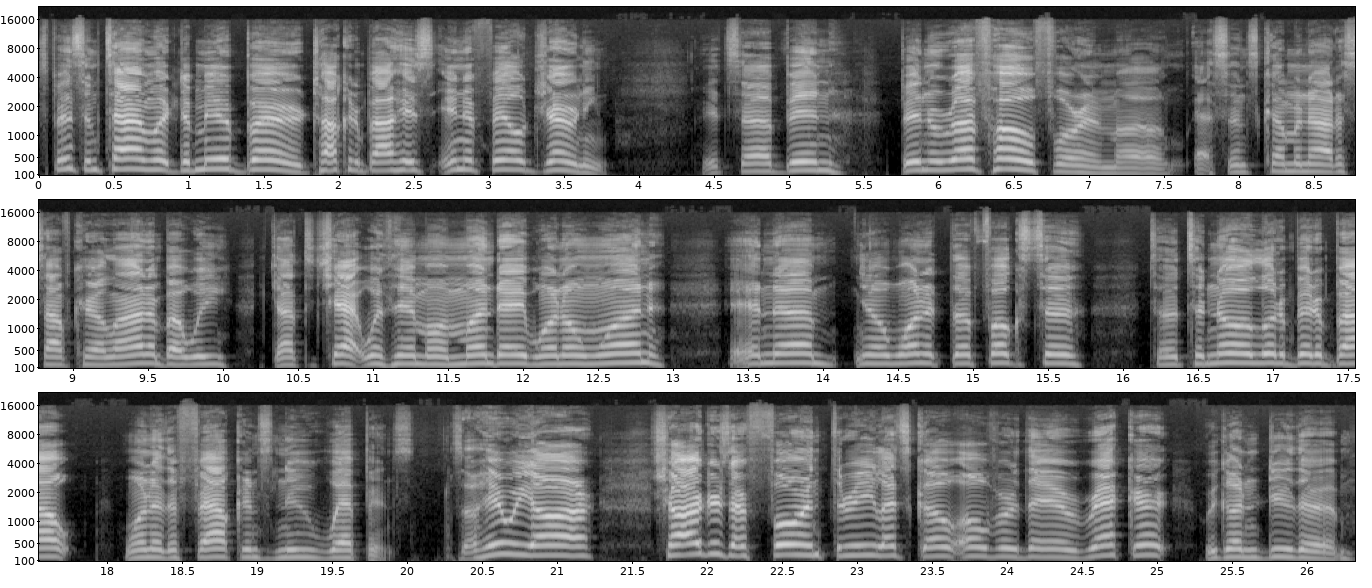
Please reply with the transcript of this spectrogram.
spend some time with Damiere Byrd talking about his NFL journey. It's uh, been been a rough hole for him uh, since coming out of South Carolina, but we got to chat with him on Monday one on one, and um, you know wanted the folks to to to know a little bit about one of the Falcons' new weapons. So here we are. Chargers are four and three. Let's go over their record. We're gonna do the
